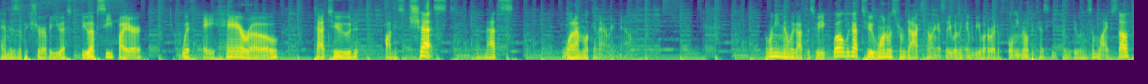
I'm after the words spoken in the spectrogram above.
And this is a picture of a US, UFC fighter with a harrow tattooed on his chest. And that's what I'm looking at right now. The one email we got this week, well, we got two. One was from Dax telling us that he wasn't going to be able to write a full email because he's been doing some life stuff.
